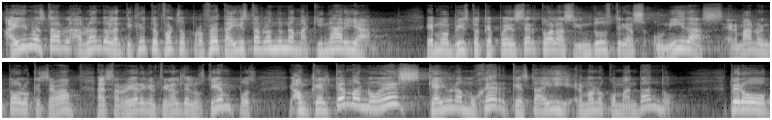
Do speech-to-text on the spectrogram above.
ahí no está hablando el anticristo, el falso profeta, ahí está hablando una maquinaria. Hemos visto que pueden ser todas las industrias unidas, hermano, en todo lo que se va a desarrollar en el final de los tiempos. Aunque el tema no es que hay una mujer que está ahí, hermano, comandando. Pero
